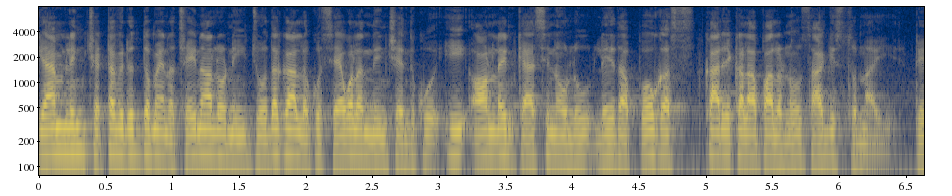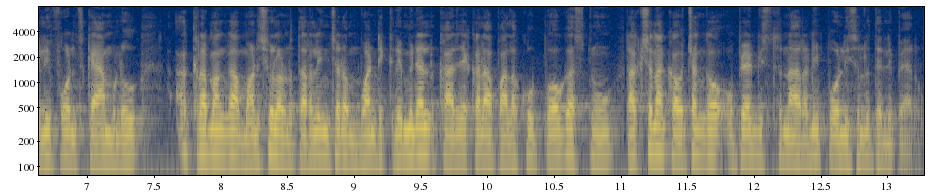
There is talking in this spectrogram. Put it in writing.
గ్యాంబ్లింగ్ చట్టవిరుద్ధమైన చైనాలోని జోదగాళ్ళకు సేవలందించేందుకు ఈ ఆన్లైన్ క్యాసినోలు లేదా పోగస్ కార్యకలాపాలను సాగిస్తున్నాయి. టెలిఫోన్ స్కామ్లు అక్రమంగా మనుషులను తరలించడం వంటి క్రిమినల్ కార్యకలాపాలకు పోగస్ను రక్షణ కవచంగా ఉపయోగిస్తున్నారని పోలీసులు తెలిపారు.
